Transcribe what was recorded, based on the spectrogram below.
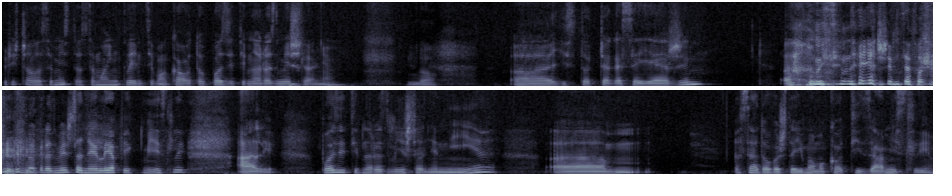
pričala sam isto sa mojim klincima kao to pozitivno razmišljanje. Da. A, isto čega se ježim. A, mislim da ježim se pozitivnog razmišljanja i lijepih misli, ali pozitivno razmišljanje nije. Um, sad ovo što imamo kao ti zamisli,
